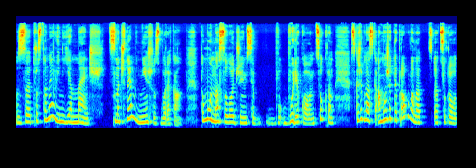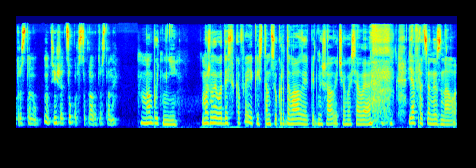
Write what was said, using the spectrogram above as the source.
З тростини він є менш смачним, ніж з буряка. Тому насолоджуємося буряковим цукром. Скажи, будь ласка, а може ти пробувала цукрову тростину? Ну, точніше, цукор з цукрової тростини? Мабуть, ні. Можливо, десь в кафе якийсь там цукор давали, підмішали чогось, але я про це не знала.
